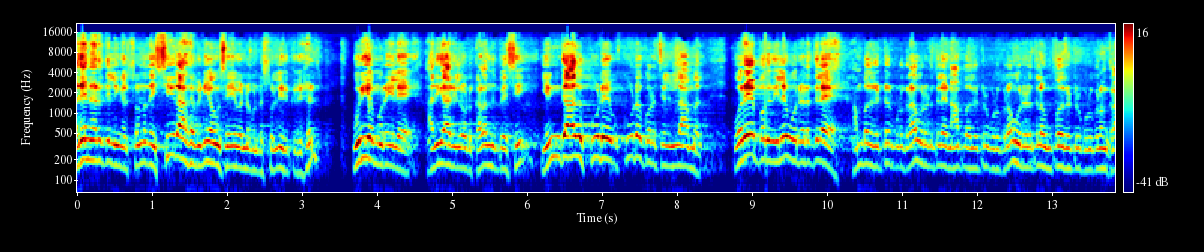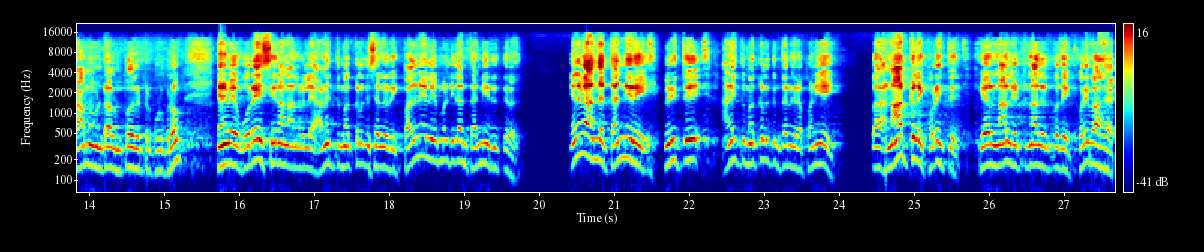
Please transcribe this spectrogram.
அதே நேரத்தில் நீங்கள் சொன்னதை சீராக விநியோகம் செய்ய வேண்டும் என்று சொல்லியிருக்கிறீர்கள். உரிய முறையில் அதிகாரிகளோடு கலந்து பேசி எங்காவது கூட கூட குறைச்சல் இல்லாமல் ஒரே பகுதியிலே ஒரு இடத்துல ஐம்பது லிட்டர் கொடுக்குறோம் ஒரு இடத்துல நாற்பது லிட்டர் கொடுக்குறோம் ஒரு இடத்துல முப்பது லிட்டர் கொடுக்குறோம் கிராமம் என்றால் முப்பது லிட்டர் கொடுக்குறோம். எனவே ஒரே சீரான அளவில் அனைத்து மக்களுக்கு செல்கிற பதினேழு எம்எல்டி தான் தண்ணீர் இருக்கிறது. எனவே அந்த தண்ணீரை பிரித்து அனைத்து மக்களுக்கும் தருகிற பணியை நாட்களை குறைத்து ஏழு நாள் எட்டு நாள் இருப்பதை குறைவாக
